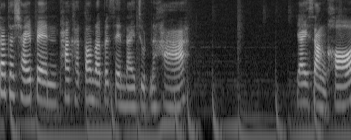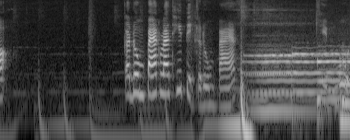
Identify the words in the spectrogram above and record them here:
ต้าจะใช้เป็นผ้าคัตตอน100%ลายจุดนะคะใยสั่งเคาะกระดุมแป๊กและที่ติดกระดุมแป๊กเข็มหมุด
